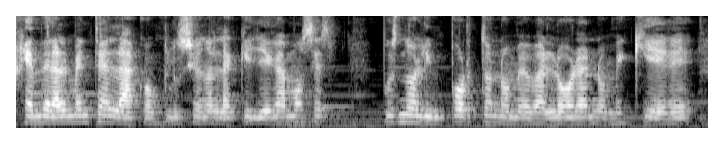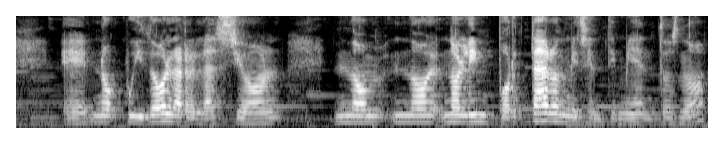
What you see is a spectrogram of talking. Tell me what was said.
Generalmente la conclusión a la que llegamos es, pues no le importo, no me valora, no me quiere, eh, no cuidó la relación, no, no, le importaron mis sentimientos, ¿no?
